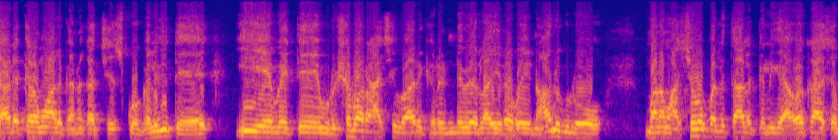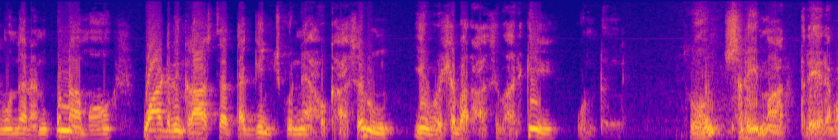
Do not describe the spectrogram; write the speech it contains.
కార్యక్రమాలు కనుక చేసుకోగలిగితే ఈ ఏవైతే వృషభ రాశి వారికి రెండు వేల ఇరవై నాలుగులో మనం అశుభ ఫలితాలు కలిగే అవకాశం ఉందని అనుకున్నామో వాటిని కాస్త తగ్గించుకునే అవకాశం ఈ వృషభ రాశి వారికి ఉంటుంది. ఓం శ్రీమాత్రే నమ.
